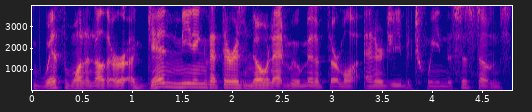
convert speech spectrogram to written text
with one another, again meaning that there is no net movement of thermal energy between the systems.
